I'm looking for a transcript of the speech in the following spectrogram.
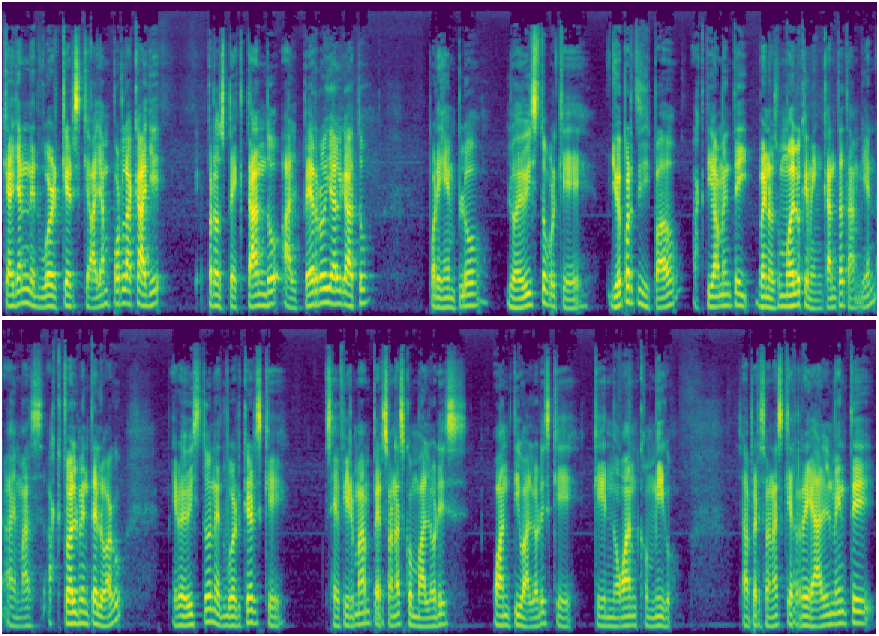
que hayan networkers que vayan por la calle prospectando al perro y al gato. Por ejemplo, lo he visto porque yo he participado activamente y bueno, es un modelo que me encanta también, además actualmente lo hago, pero he visto networkers que se firman personas con valores o antivalores que, que no van conmigo. O sea, personas que realmente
